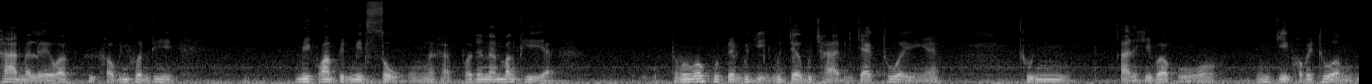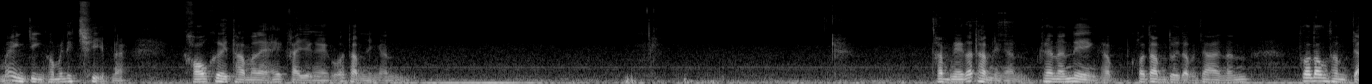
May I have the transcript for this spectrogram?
ชาติมาเลยว่า คือเขาเป็นคนที่มีความเป็นมิตรสูงนะครับ เพราะฉะนั้นบางทีอะสมมติว่าคุณเป็นผู้หญิง คุณเจอผู้ชายเป็นแจ็คถ้วยอย่างเงี้ย คุณอาจจะคิดว่าโห มึงจีบเขาไปทั่วไม่จริงๆเขาไม่ได้จีบนะเขาเคยทำอะไรให้ใครยังไงเขาก็ทำอย่างนั้น ทำไงก็ทำอย่างนั้น แค่นั้นเองครับเขาทำโดยธรรมชาตินั้น ก็ต้องทำใจ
